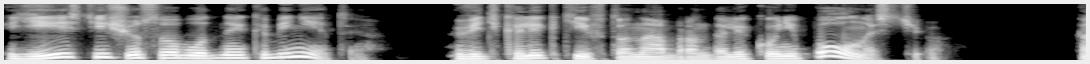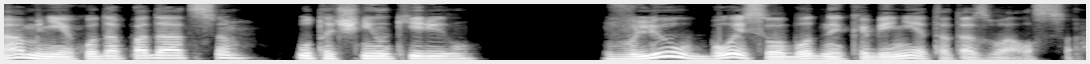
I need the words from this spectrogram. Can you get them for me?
Есть еще свободные кабинеты. Ведь коллектив-то набран далеко не полностью. А мне куда податься, уточнил Кирилл. В любой свободный кабинет отозвался.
